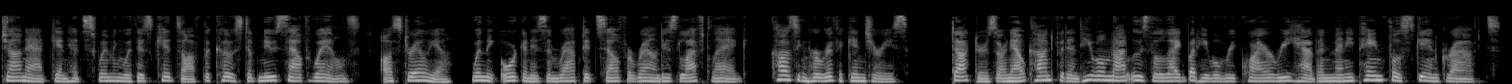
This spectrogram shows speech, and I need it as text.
John Atkin had swimming with his kids off the coast of New South Wales, Australia, when the organism wrapped itself around his left leg, causing horrific injuries. Doctors are now confident he will not lose the leg but he will require rehab and many painful skin grafts.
